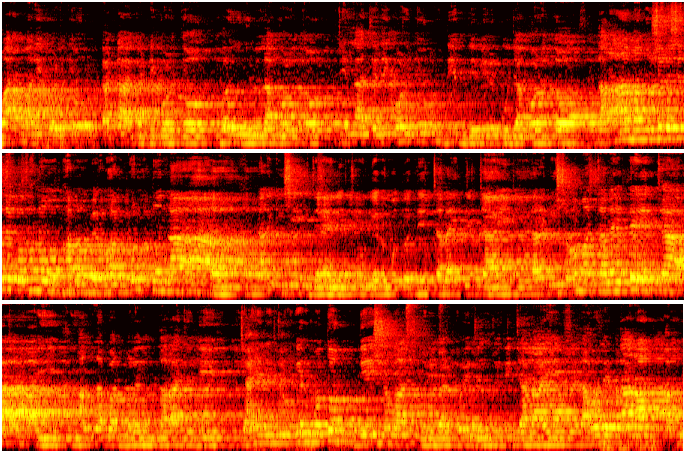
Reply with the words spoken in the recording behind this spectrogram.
মারামারি করতো কাটাকাটি করতো হইহুল্লা করতো চেল্লাচেলি করতো, দেব দেবীর পূজা করতো। তারা মানুষের সাথে কখনো ভালো ব্যবহার করতো না। তারা কি সেই জাহেলি যুগের মতো দেশ চালাইতে চাই তারা কি সমাজ চালাইতে চাই আল্লাহ বলেন, তারা যদি জাহেলি যুগের মতো দেশ, সমাজ, পরিবার, পরিজন যদি চালায়, তাহলে তারা Abu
